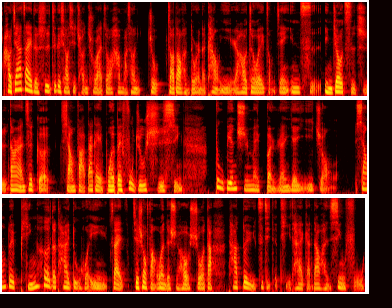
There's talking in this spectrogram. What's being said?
好家在的是，这个消息传出来之后，他马上就遭到很多人的抗议，然后这位总监因此引咎辞职。当然，这个想法大概也不会被付诸实行。渡边直美本人也以一种。相对平和的态度回应，在接受访问的时候说到，他对于自己的体态感到很幸福，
